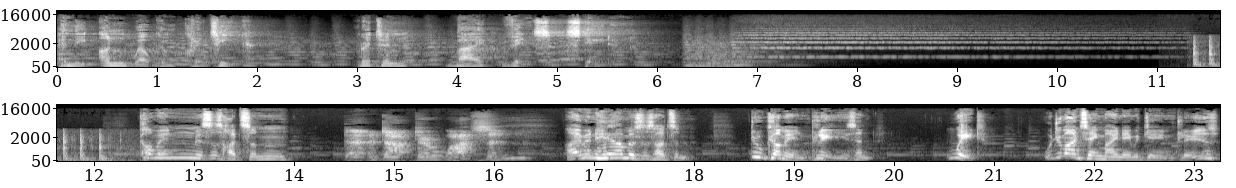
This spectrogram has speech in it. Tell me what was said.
and the Unwelcome Critique. Written by Vince Stadon. Come in, Mrs. Hudson. D- Dr. Watson? I'm in here, Mrs. Hudson. Do come in, please, and. Wait. Would you mind saying my name again, please?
